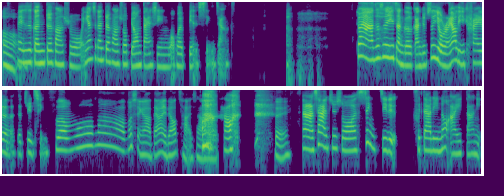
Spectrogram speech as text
嗯，那也是跟对方说，应该是跟对方说，不用担心我会变心这样子。 对啊，就是一整个感觉，就是有人要离开了的剧情。什么啦？不行啊，等下一定要查一下。好，对，那下一句说“信じる二人の间に”。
